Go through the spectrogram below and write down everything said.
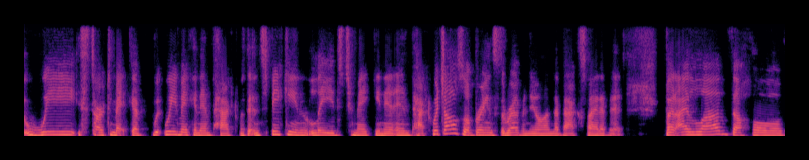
we start to make a we make an impact with it, and speaking leads to making an impact, which also brings the revenue on the backside of it. But I love the whole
